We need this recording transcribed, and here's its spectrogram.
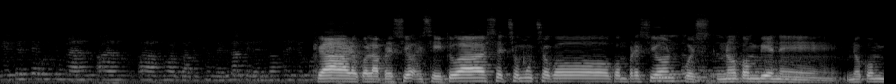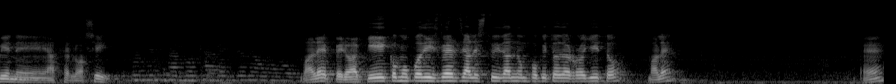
Yo que estoy acostumbrada a, a jugar con la presión del lápiz, entonces yo... puedo- Claro, con la presión, si tú has hecho mucho co- con presión, pues no conviene, no conviene hacerlo así. ¿vale? Pero aquí, como podéis ver, ya le estoy dando un poquito de rollito, ¿vale? ¿Eh?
